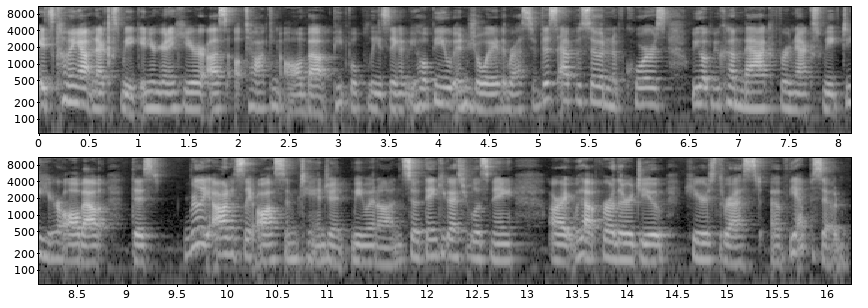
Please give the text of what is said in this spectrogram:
it's coming out next week and you're going to hear us talking all about people pleasing. And we hope you enjoy the rest of this episode. And of course, we hope you come back for next week to hear all about this really honestly awesome tangent we went on. So thank you guys for listening. All right, without further ado, here's the rest of the episode.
